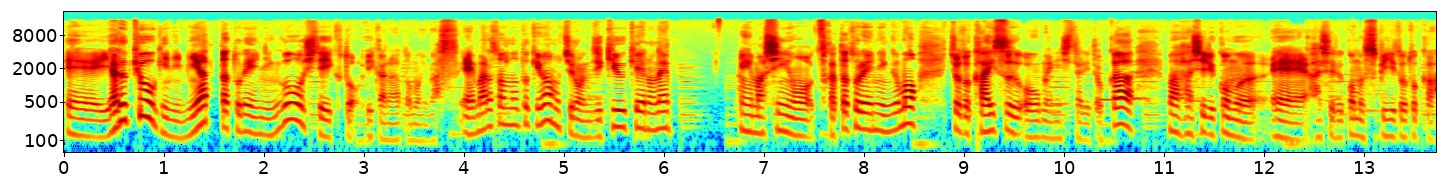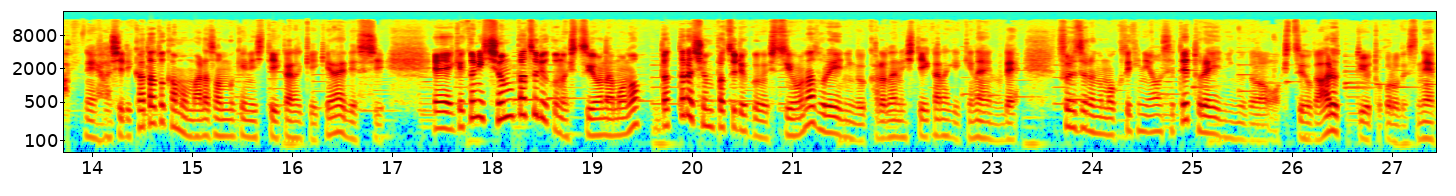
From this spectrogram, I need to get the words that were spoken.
えーやる競技に見合ったトレーニングをしていくといいかなと思います。えマラソンの時はもちろん持久系のね、えマシンを使ったトレーニングもちょっと回数多めにしたりとか、まあ、走り込む、えー走り込むスピードとか、ね、走り方とかもマラソン向けにしていかなきゃいけないですし、えー逆に瞬発力の必要なものだったら瞬発力の必要なトレーニングを体にしていかなきゃいけないのでそれぞれの目的に合わせてトレーニングの必要があるっていうところですね。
